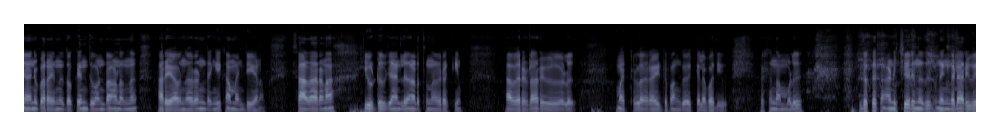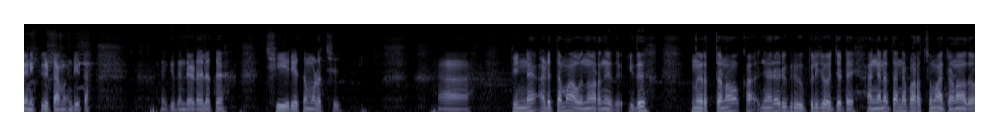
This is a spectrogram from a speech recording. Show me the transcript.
ഞാൻ പറയുന്നത് ഇതൊക്കെ എന്തുകൊണ്ടാണെന്ന് അറിയാവുന്നവരുണ്ടെങ്കിൽ കമന്റ് ചെയ്യണം. സാധാരണ യൂട്യൂബ് ചാനൽ നടത്തുന്നവരൊക്കെയും അവരുടെ അറിവുകൾ മറ്റുള്ളവരായിട്ട് പങ്കുവെക്കല പതിവ്. പക്ഷെ നമ്മൾ ഇതൊക്കെ കാണിച്ചു തരുന്നത് നിങ്ങളുടെ അറിവ് എനിക്ക് കിട്ടാൻ വേണ്ടിയിട്ടാണ് ഇതിന്റെ ഇടയിലൊക്കെ ചീരയൊക്കെ മുളച്ച് പിന്നെ അടുത്ത മാവ് എന്ന് പറഞ്ഞത് ഇത് നിർത്തണോ? ഞാനൊരു ഗ്രൂപ്പിൽ ചോദിച്ചിട്ടെ അങ്ങനെ തന്നെ പറച്ചു മാറ്റണോ അതോ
